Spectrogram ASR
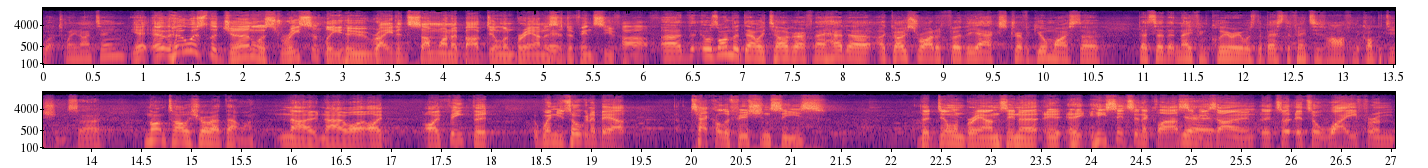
what, 2019? Yeah, uh, who was the journalist recently who rated someone above Dylan Brown as a defensive half? Uh, it was on the Daily Telegraph, and they had a, a ghostwriter for the Axe, Trevor Gilmeister, that said that Nathan Cleary was the best defensive half in the competition. So, not entirely sure about that one. No, no. I, I, I think that when you're talking about tackle efficiencies, that Dylan Brown's in a he, sits in a class of his own. It's a, it's away from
